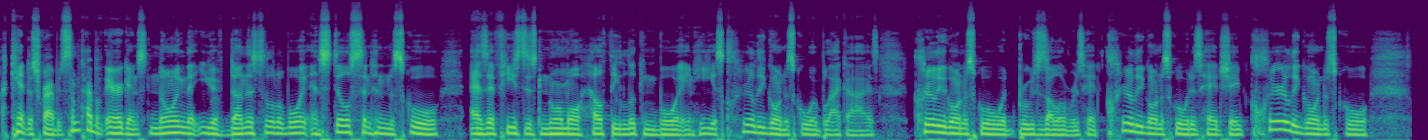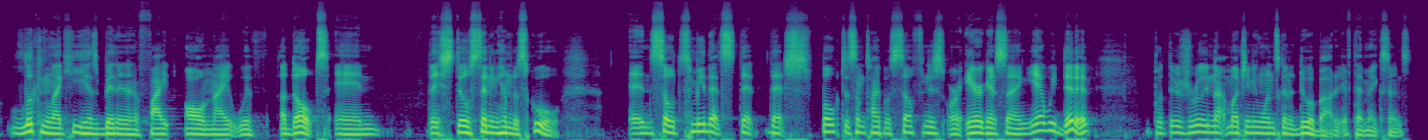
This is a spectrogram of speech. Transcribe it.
I can't describe it, some type of arrogance knowing that you have done this to little boy and still send him to school as if he's this normal, healthy looking boy. And he is clearly going to school with black eyes, clearly going to school with bruises all over his head, clearly going to school with his head shaved, clearly going to school looking like he has been in a fight all night with adults. And they're still sending him to school. And so to me, that's that that spoke to some type of selfishness or arrogance, saying, "Yeah, we did it, but there's really not much anyone's going to do about it." If that makes sense.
